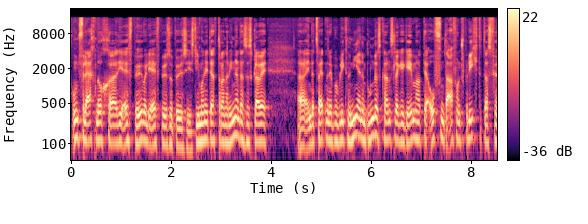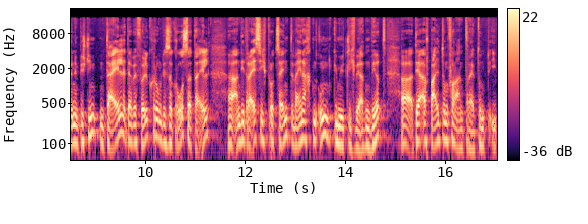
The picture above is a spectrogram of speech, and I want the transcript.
und vielleicht noch äh, die FPÖ, weil die FPÖ so böse ist. Ich muss nicht daran erinnern, dass es, glaube ich, in der Zweiten Republik noch nie einen Bundeskanzler gegeben hat, der offen davon spricht, dass für einen bestimmten Teil der Bevölkerung, ein großer Teil, äh, an die 30 Prozent Weihnachten ungemütlich werden wird, äh, der eine Spaltung vorantreibt. Und ich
